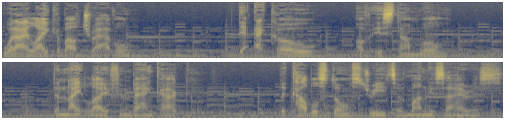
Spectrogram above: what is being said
What I like about travel, the echo of Istanbul, the nightlife in Bangkok, the cobblestone streets of Buenos Aires,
